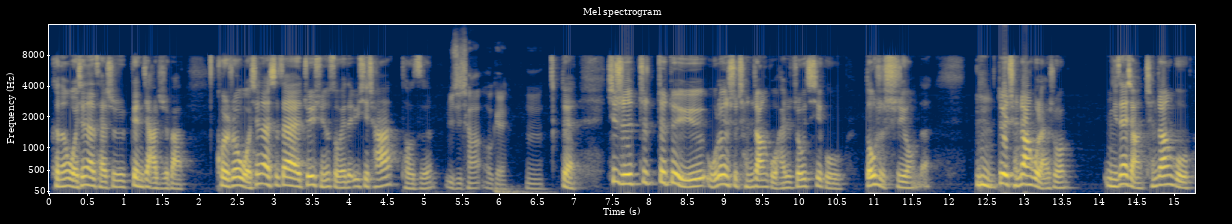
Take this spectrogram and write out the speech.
可能我现在才是更价值吧，或者说我现在是在追寻所谓的预期差投资。预期差？OK，嗯对，其实这这对于无论是成长股还是周期股都是适用的。对成长股来说，你在想成长股，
